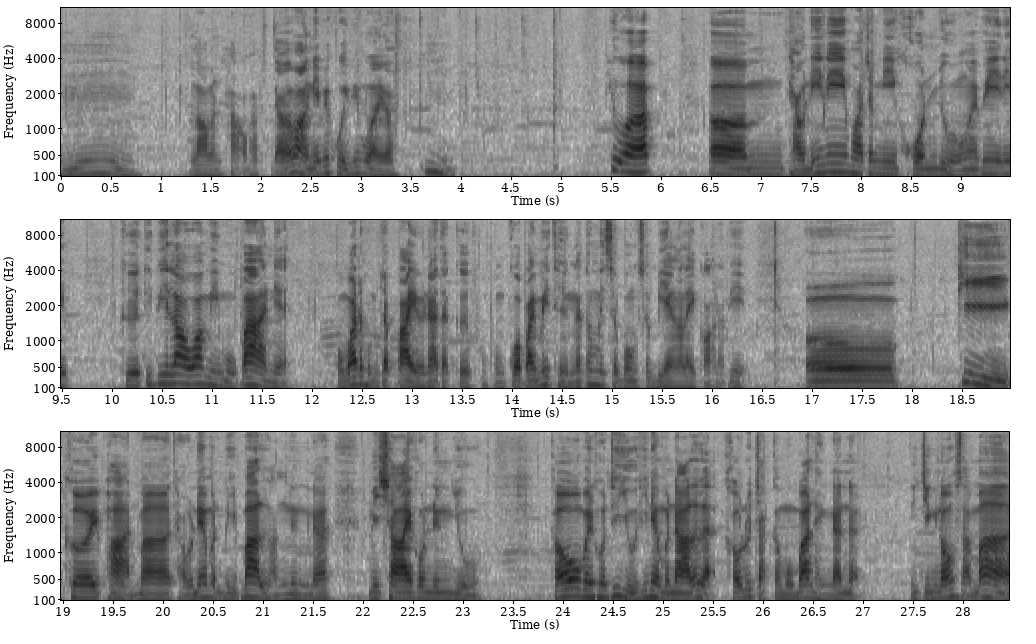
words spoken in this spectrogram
อืมรอมันเผาครับ เดี๋ยวระหว่างนี้ไปคุยพี่วัวดีกว่าอืมพี่วัวครับเอ่อแถวนี้นี่พอจะมีคนอยู่ไหมพี่นี่คือที่พี่เล่าว่ามีหมู่บ้านเนี่ย ผมว่าเดี๋ยวผมจะไปอยู่นะ แต่คือผมผมกลัวไปไม่ถึงนะต้องมีสบงสเสบียงอะไรก่อนนะพี่ เออพี่เคยผ่านมาแถวเนี้ยมันมีบ้านหลังหนึ่งนะ มีชายคนหนึ่งอยู่ เขาเป็นคนที่อยู่ที่เนี่ยมานานแล้วแหละ เขารู้จักกับหมู่บ้านแห่งนั้นน่ะ จริง ๆ น้องสามารถ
